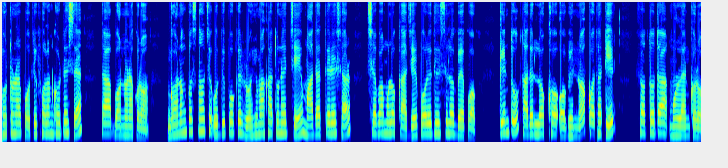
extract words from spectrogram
ঘটনার প্রতিফলন ঘটেছে তা বর্ণনা করো। ঘনং প্রশ্ন হচ্ছে, উদ্দীপকের রহিমা খাতুনের চেয়ে মাদার তেরেসার সেবামূলক কাজের পরিধি ছিল ব্যাপক, কিন্তু তাদের লক্ষ্য অভিন্ন কথাটির সত্যতা মূল্যায়ন করো।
